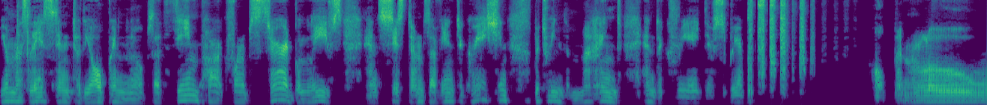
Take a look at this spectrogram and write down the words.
You must listen to the open loops, a theme park for absurd beliefs and systems of integration between the mind and the creative spirit. Open loops.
